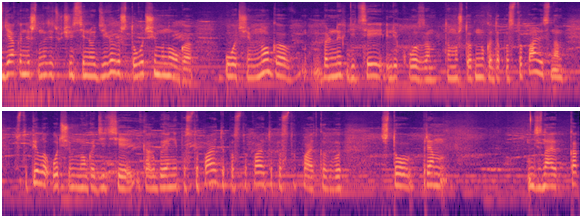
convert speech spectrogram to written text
Я, конечно, здесь очень сильно удивилась, что очень много, очень много больных детей лейкозом, потому что, ну, когда поступались, нам поступило очень много детей, и как бы они поступают, и поступают, и поступают, как бы, что прям, не знаю, как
